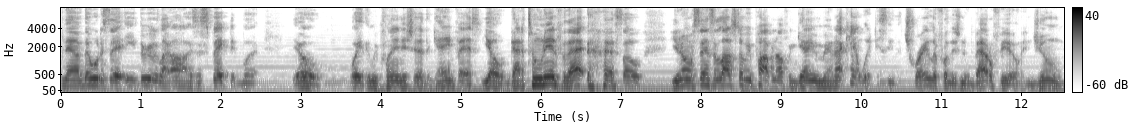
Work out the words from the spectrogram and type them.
Now if they would have said E3 it was like, oh, it's expected, but yo, wait, they be playing this shit at the Game Fest? Yo, gotta tune in for that. so you know what I'm saying? It's a lot of stuff be popping off in gaming, man. I can't wait to see the trailer for this new Battlefield in June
